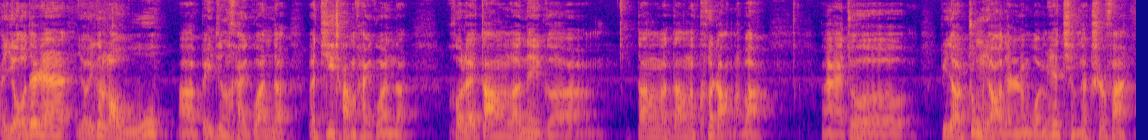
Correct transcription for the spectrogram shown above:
有的人有一个老吴啊，北京海关的啊，机场海关的。后来当了那个，当了当了科长了吧，哎，就比较重要的人，我们也请他吃饭，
